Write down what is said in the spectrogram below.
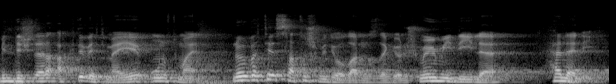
bildirişləri aktiv etməyi unutmayın. Növbəti satış videolarımızda görüşmək ümidi ilə hələlik.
